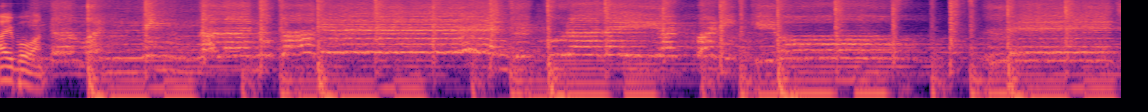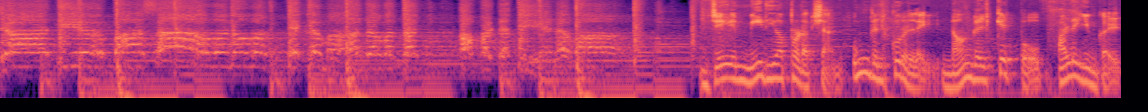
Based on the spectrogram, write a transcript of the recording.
ஆய்பவான். ஜேஎம் மீடியா புரொடக்ஷன் உங்கள் குரலை நாங்கள் கேட்போம். அழையுங்கள்.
